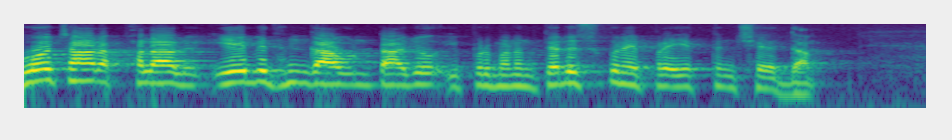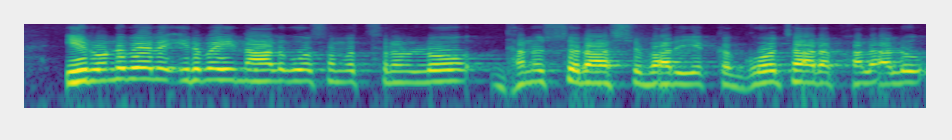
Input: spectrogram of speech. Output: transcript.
గోచార ఫలాలు ఏ విధంగా ఉంటాయో ఇప్పుడు మనం తెలుసుకునే ప్రయత్నం చేద్దాం. ఈ రెండు వేల ఇరవై నాలుగో సంవత్సరంలో ధనుస్సు రాశి వారి యొక్క గోచార ఫలాలు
